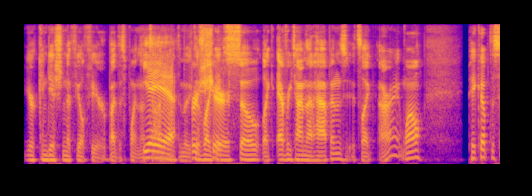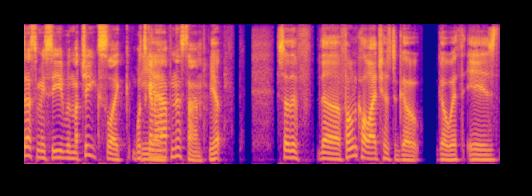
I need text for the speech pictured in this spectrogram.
you're conditioned to feel fear by this point in the Yeah, time yeah, the movie. Because like sure. it's so like every time that happens, it's like, all right, well, pick up the sesame seed with my cheeks. Like, what's gonna happen this time? Yep. So the f- the phone call I chose to go go with is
